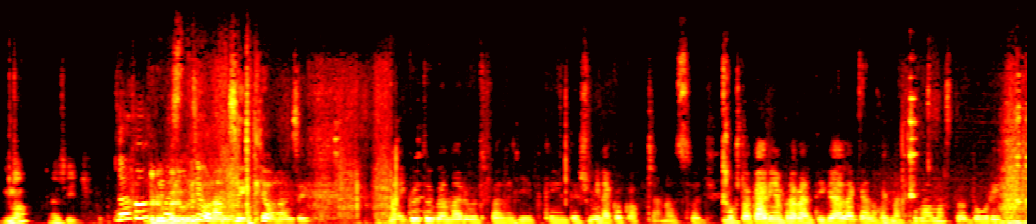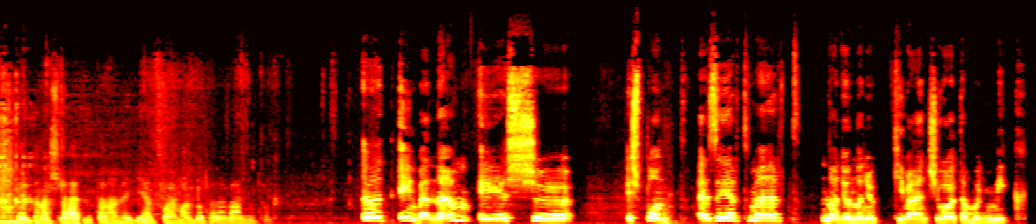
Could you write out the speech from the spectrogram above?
Na, ez így. Na, ez jól hangzik, jól hangzik. Melyik ötökben merült fel egyébként, és minek a kapcsán az, hogy most akár ilyen preventív jelleggel, ahogy megfogalmaztad, Dóri, érdemes lehetne talán egy ilyen folyamatba belevágnotok? Én bennem, és, és pont ezért, mert nagyon-nagyon kíváncsi voltam, hogy mik,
